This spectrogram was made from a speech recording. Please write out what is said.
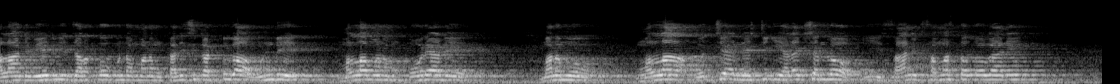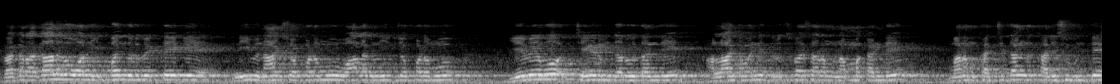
అలాంటివి ఏటివి జరగకోకుండా మనం కలిసికట్టుగా ఉండి మళ్ళా మనం పోరాడి మనము మళ్ళా వచ్చే నెక్స్ట్కి ఎలక్షన్లో ఈ స్థానిక సంస్థల్లో కానీ రకరకాలుగా వాళ్ళు ఇబ్బందులు పెట్టేకి నీవి నాకు చెప్పడము వాళ్ళకి నీకు చెప్పడము ఏవేవో చేయడం జరుగుతుంది. అలాంటివన్నీ దుష్ప్రచారం నమ్మకండి. మనం ఖచ్చితంగా కలిసి ఉంటే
